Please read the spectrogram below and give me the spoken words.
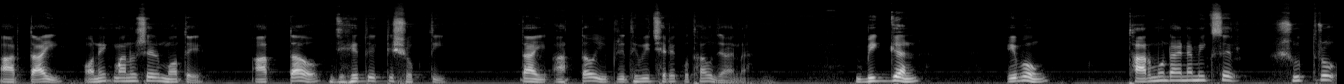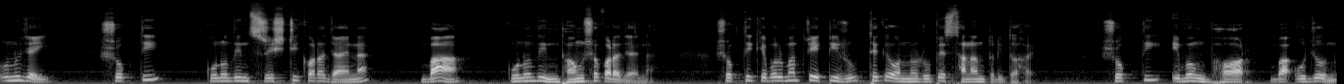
আর তাই অনেক মানুষের মতে আত্মাও যেহেতু একটি শক্তি, তাই আত্মাও এই পৃথিবী ছেড়ে কোথাও যায় না। বিজ্ঞান এবং থার্মোডাইনামিক্সের সূত্র অনুযায়ী শক্তি কোনোদিন সৃষ্টি করা যায় না বা কোনোদিন ধ্বংস করা যায় না। শক্তি কেবলমাত্র একটি রূপ থেকে অন্য রূপে স্থানান্তরিত হয়। শক্তি এবং ভর বা ওজন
